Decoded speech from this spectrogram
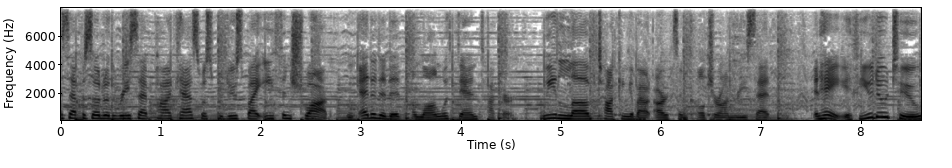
This episode of the Reset Podcast was produced by Ethan Schwab, who edited it along with Dan Tucker. We love talking about arts and culture on Reset. And hey, if you do too,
